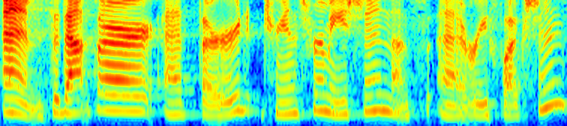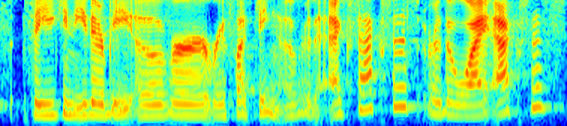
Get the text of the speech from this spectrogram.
Um, so that's our uh, third transformation, that's uh, reflections. So you can either be over reflecting over the x-axis or the y-axis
